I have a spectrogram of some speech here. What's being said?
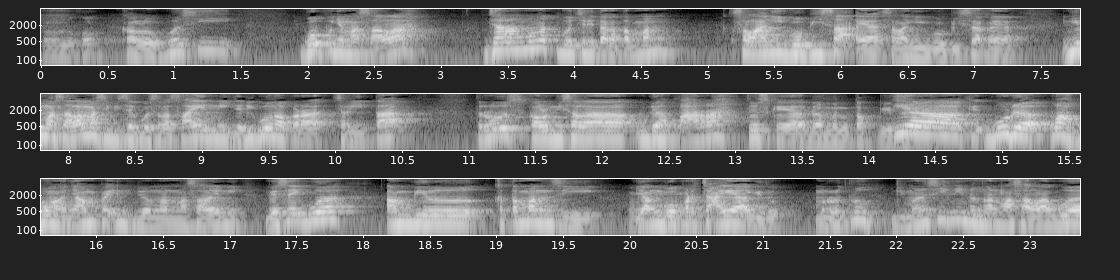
Kalau lu kok? Kalau gue sih, gue punya masalah. Jarang banget gue cerita ke temen. Selagi gue bisa ya, selagi gue bisa kayak ini masalah masih bisa gue selesain nih. Jadi gue nggak pernah cerita. Terus kalau misalnya udah parah, terus kayak Ada mentok gitu ya? iya, kayak gue udah, wah gue nggak nyampe nih dengan masalah ini. Biasanya gue ambil ke teman sih, yang gue percaya gitu. Menurut lu gimana sih ini dengan masalah gue?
